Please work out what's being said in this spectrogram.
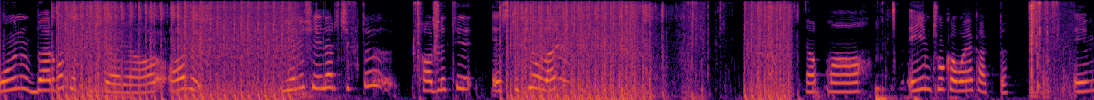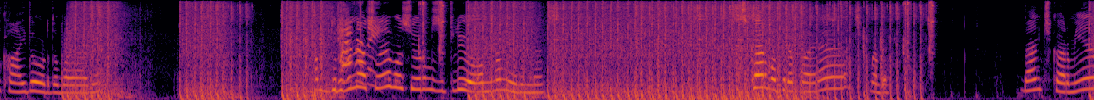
Oyunu berbat etmişler ya. Abi yeni şeyler çıktı. Tableti eskitiyorlar. Yapma. Eğim çok havaya kalktı. Eğim kaydı orada bayağı bir. Abi dürbünü açmaya basıyorum zıplıyor. Anlamıyorum ben. Çıkarma prefire. Çıkmadı. Ben çıkarmayayım.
